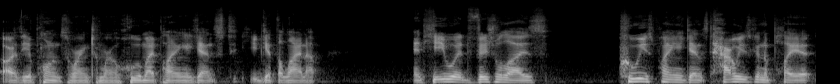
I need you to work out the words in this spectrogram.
are the opponents wearing tomorrow? Who am I playing against? He'd get the lineup. And he would visualize who he's playing against, how he's going to play it,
